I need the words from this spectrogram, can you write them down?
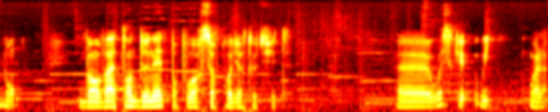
Bon. Ben, on va attendre de net pour pouvoir se reproduire tout de suite. Euh, où est-ce que. Oui, voilà.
